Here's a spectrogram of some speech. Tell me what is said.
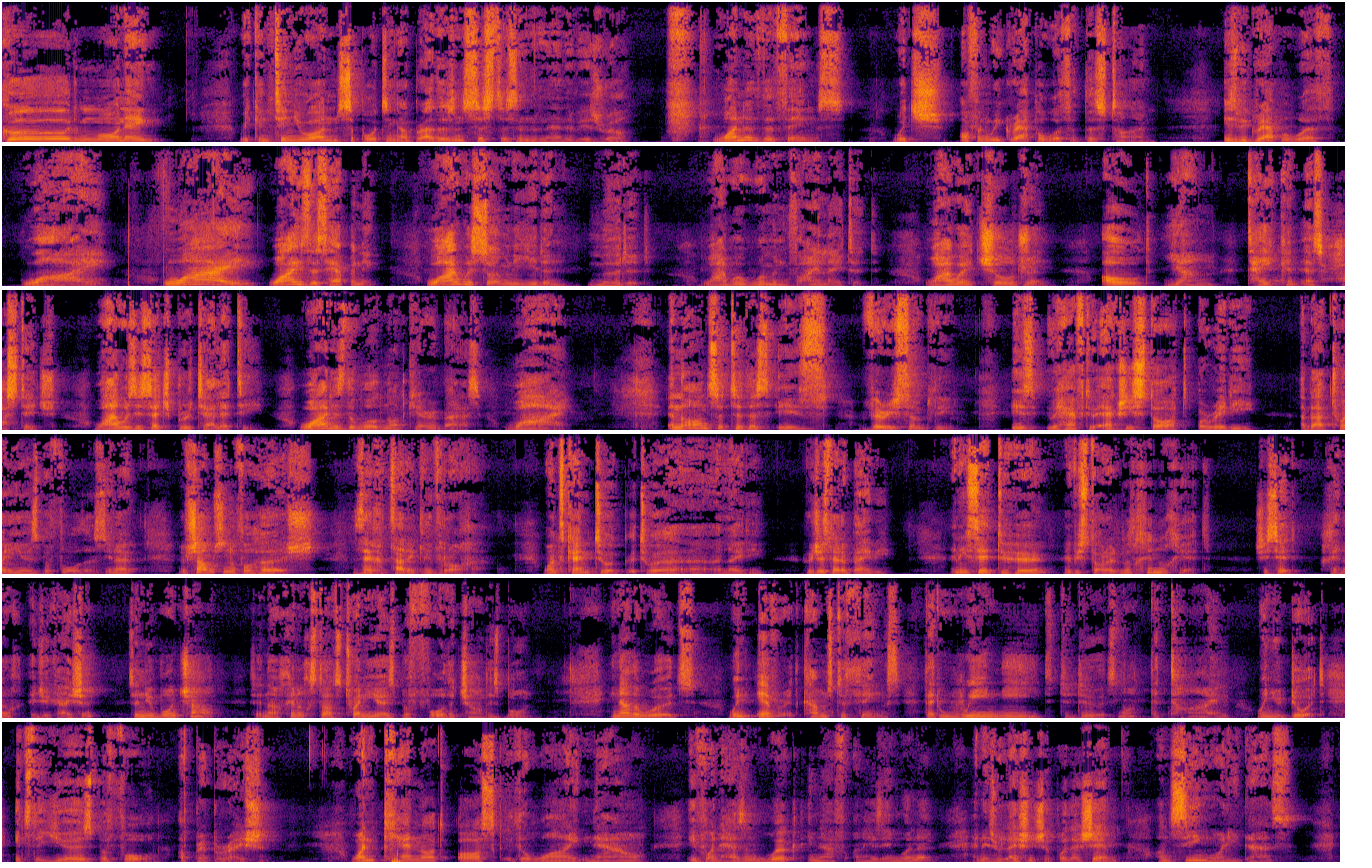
Good morning. We continue on supporting our brothers and sisters in the land of Israel. One of the things which often we grapple with at this time is we grapple with why? Why? Why is this happening? Why were so many Yidden murdered? Why were women violated? Why were children, old, young, taken as hostage? Why was there such brutality? Why does the world not care about us? Why? And the answer to this is very simply is we have to actually start already about 20 years before this. You know, Shamson of Hirsch, Livrocha, once came to a, to a, a, lady who just had a baby. And he said to her, Have you started with chinuch yet? She said, Chinuch, education? It's a newborn child. He said, No, chinuch starts 20 years before the child is born. In other words, whenever it comes to things that we need to do, it's not the time when you do it, it's the years before of preparation. One cannot ask the why now if one hasn't worked enough on his emunah and his relationship with Hashem on seeing what he does.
